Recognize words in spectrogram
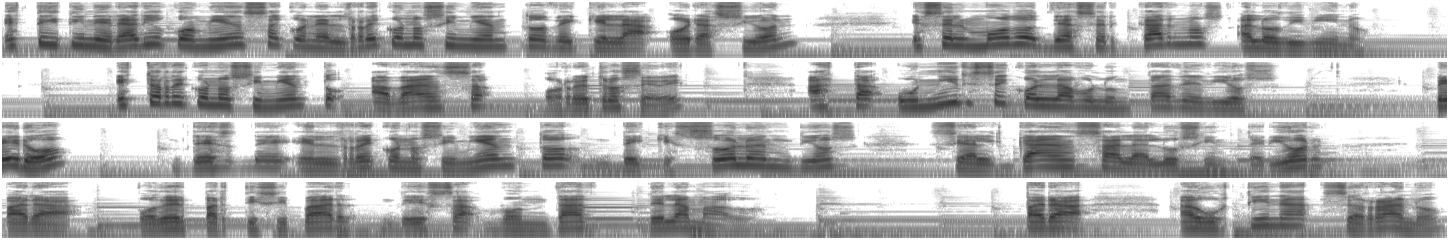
este itinerario comienza con el reconocimiento de que la oración es el modo de acercarnos a lo divino. Este reconocimiento avanza o retrocede hasta unirse con la voluntad de Dios. Pero desde el reconocimiento de que solo en Dios se alcanza la luz interior para poder participar de esa bondad del amado. Para Agustina Serrano,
